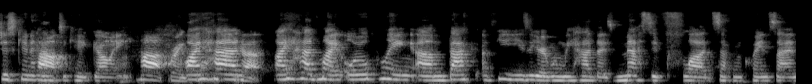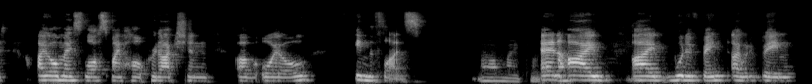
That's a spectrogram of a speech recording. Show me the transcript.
just gonna have Heart, to keep going. Heartbreaking. I had yeah. I had my oil pulling um, back a few years ago when we had those massive floods up in Queensland. I almost lost my whole production of oil in the floods. Oh my god! And I I would have been I would have been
